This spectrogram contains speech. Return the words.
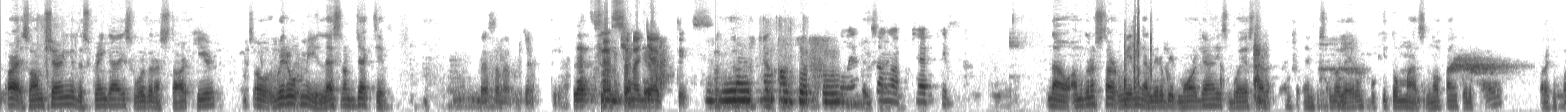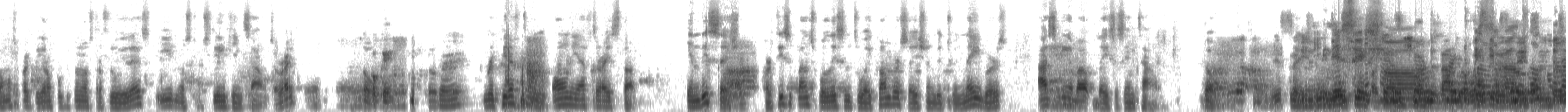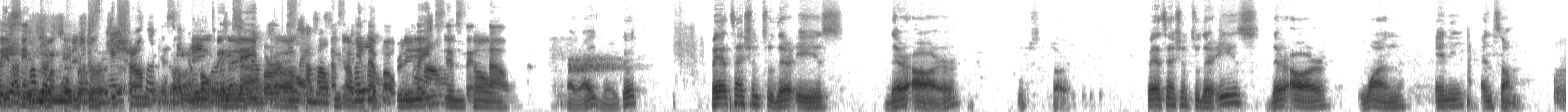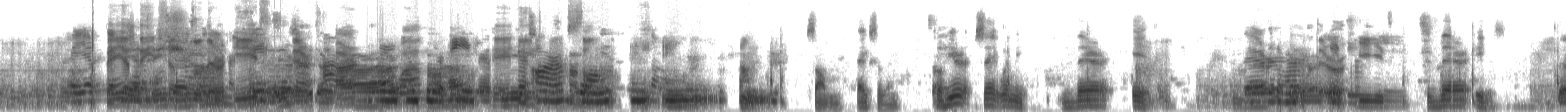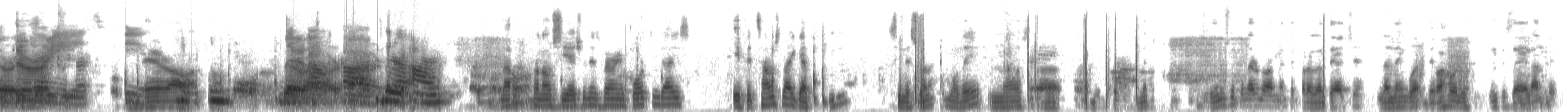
All right, so I'm sharing you the screen, guys. We're gonna start here. So read it with me. Lesson objective. That's an objective. Let's Lesson objective. objectives. Lesson objective. Lesson objective. Now, I'm gonna start reading a little bit more, guys. Voy a estar empe- empezando a leer un poquito más, no tan cortado, para que podamos practicar un poquito nuestra fluidez y nuestros linking sounds, all right? So, Okay. repeat after me, only after I stop. In this session, participants will listen to a conversation between neighbors asking about places in town. Go. This In session. This this section, section, participants will listen listen to to a conversation conversation Asking between about places in. About places about in places in town. town. All right, very good. Pay attention to there is, there are, oops, sorry. Pay attention to there is, there are, one, any, and some. Pay Pay attention to there is, there are, Pay one, attention to there is, any, there are some. some, some. Some. Excellent. So here, say it with me. There is. There There is. is, There is. There there is. is, There are. There are. There are. Now, pronunciation is very important, guys. If it sounds like a P, si le suena como D, no está. Tenemos que poner nuevamente para la TH la lengua debajo de los dientes de adelante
